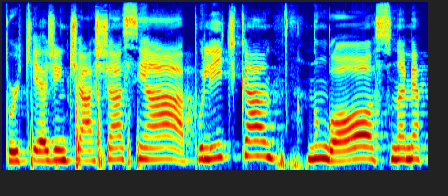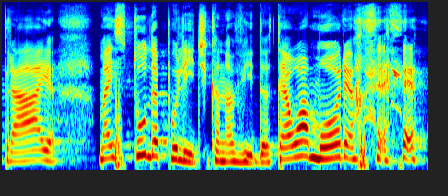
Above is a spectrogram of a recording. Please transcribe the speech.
porque a gente acha assim, ah, política não gosto, não é minha praia, mas tudo é política na vida, até o amor é, é,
